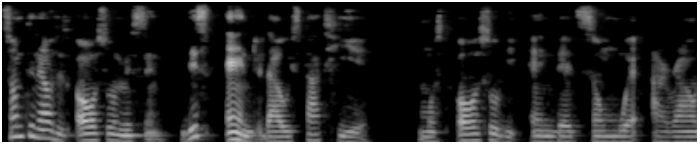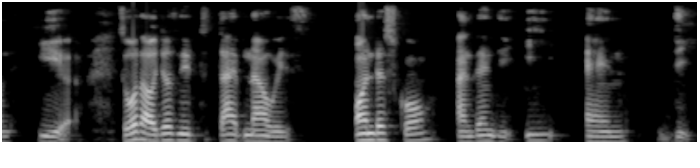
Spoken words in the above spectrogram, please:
Something else is also missing. This end that we start here must also be ended somewhere around here. So what I'll just need to type now is underscore and then the EN D.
